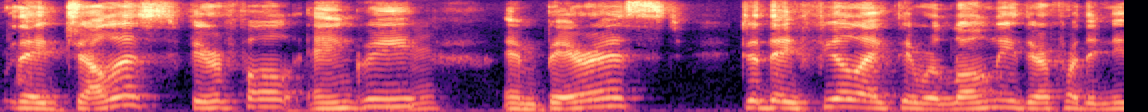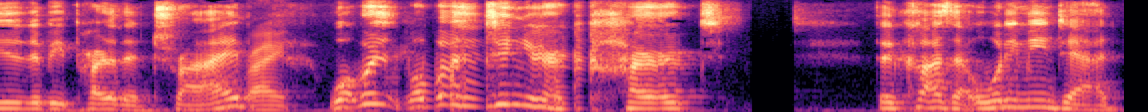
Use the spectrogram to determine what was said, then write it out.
Were they jealous, fearful, angry, Mm-hmm. embarrassed? Did they feel like they were lonely, therefore they needed to be part of the tribe? Right. What was what was in your heart that caused that? Well, what do you mean, Dad?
